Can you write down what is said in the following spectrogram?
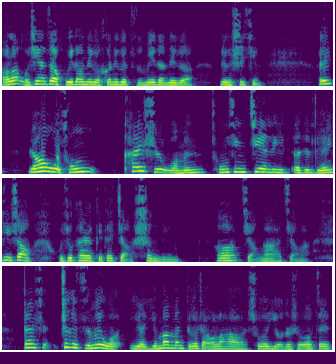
好了，我现在再回到那个和那个姊妹的那个那个事情，哎，然后我从开始我们重新建立呃就联系上，我就开始给她讲圣灵。啊，讲啊讲啊，但是这个姊妹我也也慢慢得着了哈，说有的时候在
